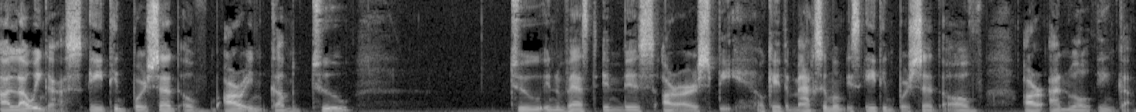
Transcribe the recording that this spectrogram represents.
allowing us 18% of our income to to invest in this RRSP. Okay, the maximum is 18% of our annual income.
